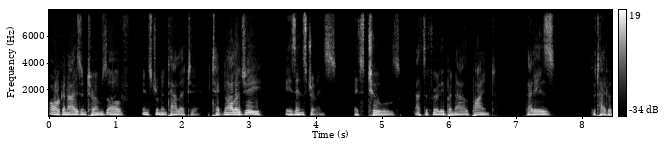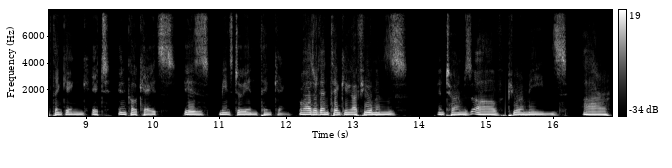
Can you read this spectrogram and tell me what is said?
organized in terms of instrumentality. Technology is instruments, it's tools. That's a fairly banal point. That is, the type of thinking it inculcates is means to end thinking, rather than thinking of humans in terms of pure means or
